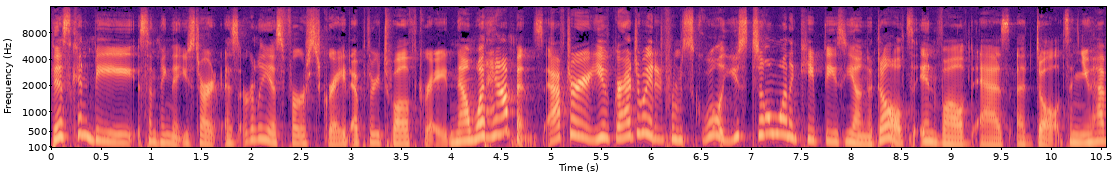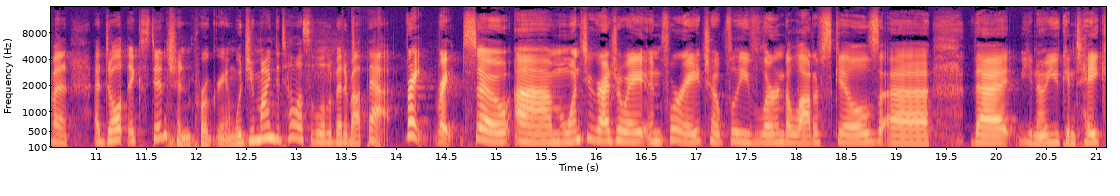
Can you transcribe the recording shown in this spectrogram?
this can be something that you start as early as first grade up through 12th grade. Now, what happens after you've graduated from school? You still want to keep these young adults involved as adults, and you have an adult extension program. Would you mind to tell us a little bit about that? Right, right. So, um, once you graduate in 4-H, hopefully you've learned a lot of skills uh, that you know you can take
